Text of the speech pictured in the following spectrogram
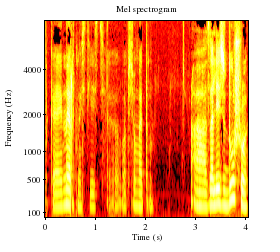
такая инертность есть э, во всем этом а залезть в душу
